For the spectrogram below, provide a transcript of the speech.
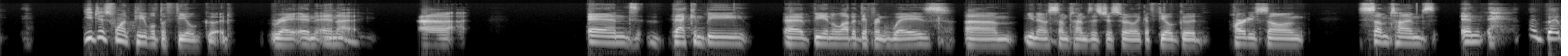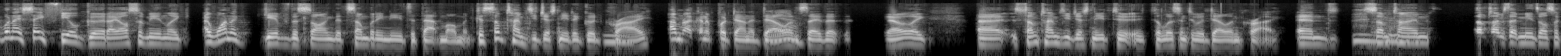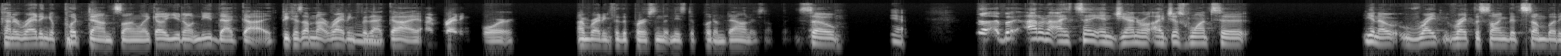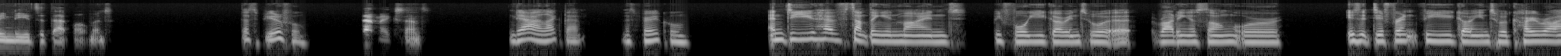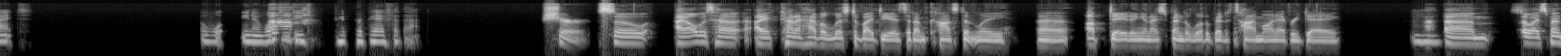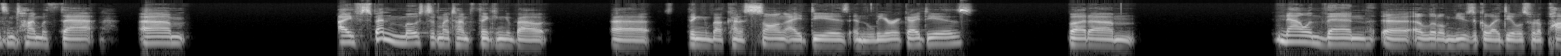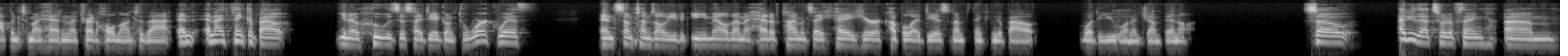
you just want people to feel good right? And and i uh and that can be uh, be in a lot of different ways. Um, you know, sometimes it's just sort of like a feel good party song. Sometimes and but when I say feel good, I also mean like I want to give the song that somebody needs at that moment because sometimes you just need a good mm. cry. I'm not going to put down Adele yeah. and say that You know, like uh, sometimes you just need to to listen to Adele and cry, and sometimes sometimes that means also kind of writing a put down song, like oh you don't need that guy because I'm not writing for mm. that guy. I'm writing for I'm writing for the person that needs to put him down or something. So yeah, uh, but I don't know. I'd say in general, I just want to you know write write the song that somebody needs at that moment. That's beautiful. That makes sense. Yeah, I like that. That's very cool. And do you have something in mind before you go into a, writing a song, or is it different for you going into a co-write? Or what you know, what do you do um, to prepare for that? Sure. So I always have, I kind of have a list of ideas that I'm constantly uh, updating, and I spend a little bit of time on every day. Mm-hmm. Um, so I spend some time with that. Um, I spend most of my time thinking about uh, thinking about kind of song ideas and lyric ideas, but um, now and then uh, a little musical idea will sort of pop into my head, and I try to hold on to that. And and I think about you know who is this idea going to work with, and sometimes I'll even email them ahead of time and say, hey, here are a couple ideas that I'm thinking about. What do you want to mm-hmm. jump in on? So I do that sort of thing. Um,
